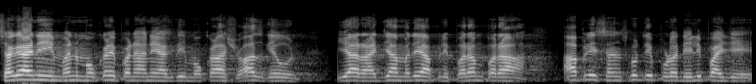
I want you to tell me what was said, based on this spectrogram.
सगळ्यांनी मन मोकळेपणाने अगदी मोकळा श्वास घेऊन या राज्यामध्ये आपली परंपरा आपली संस्कृती पुढं नेली पाहिजे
